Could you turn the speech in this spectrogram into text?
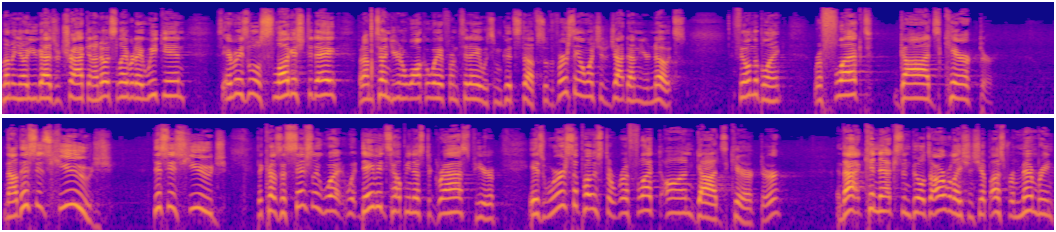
Let me know you guys are tracking. I know it's Labor Day weekend. Everybody's a little sluggish today, but I'm telling you, you're going to walk away from today with some good stuff. So the first thing I want you to jot down in your notes, fill in the blank, reflect God's character. Now, this is huge. This is huge because essentially what, what David's helping us to grasp here is we're supposed to reflect on God's character, and that connects and builds our relationship, us remembering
